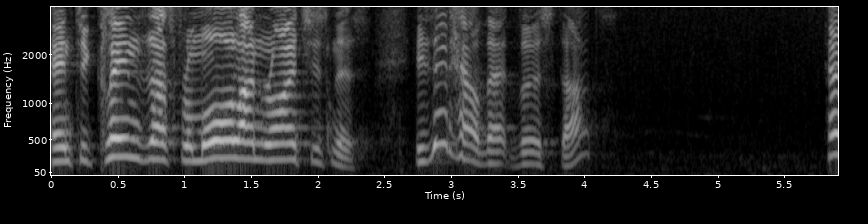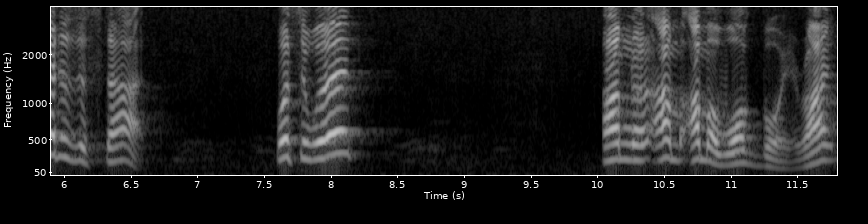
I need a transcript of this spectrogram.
and to cleanse us from all unrighteousness. Is that how that verse starts? How does it start? What's the word? I'm, not, I'm, I'm a wog boy, right?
